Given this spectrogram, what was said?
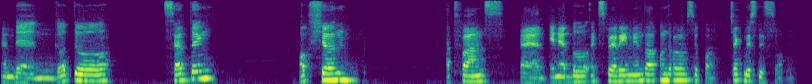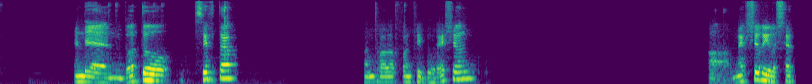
And then go to setting option advanced and enable experimental control support. Checklist this one. And then go to shift tab controller configuration. Uh, make sure you set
